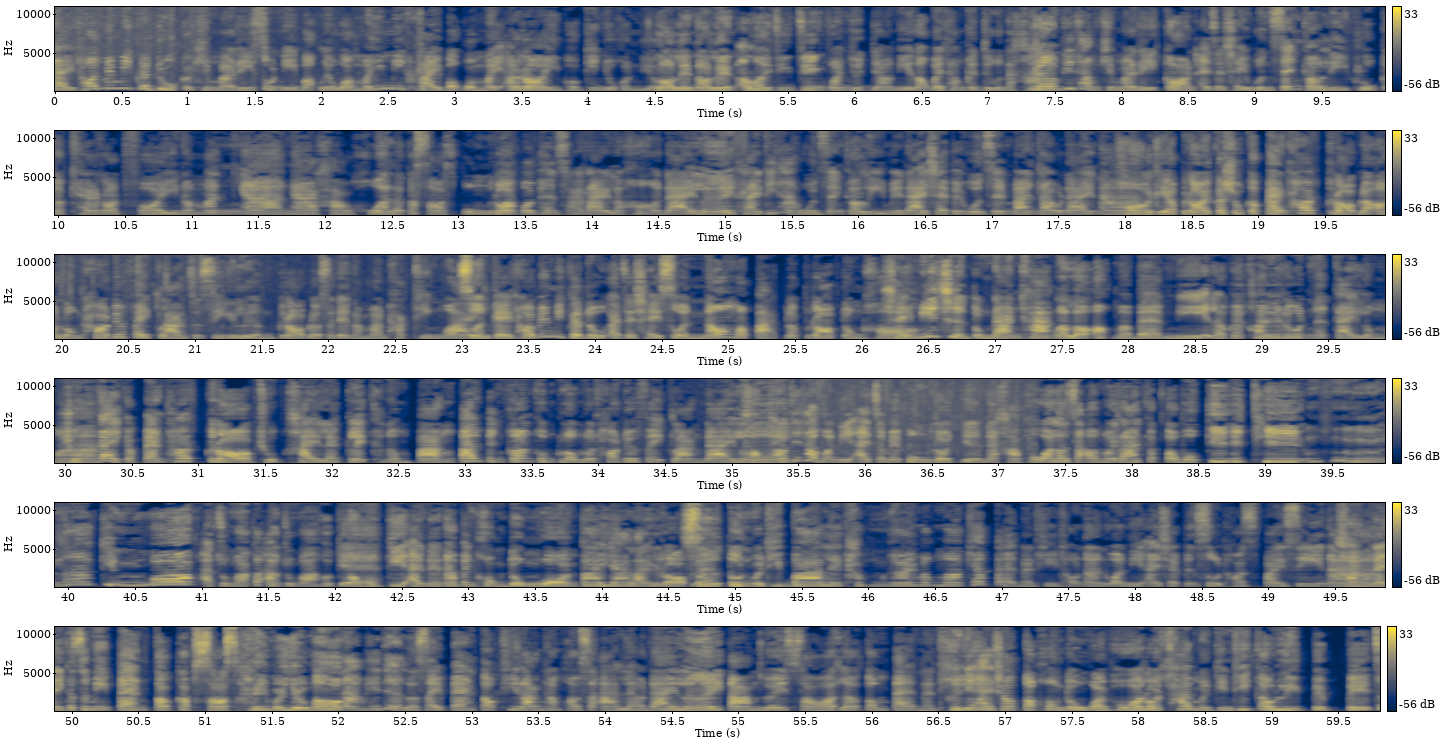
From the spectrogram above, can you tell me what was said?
ไก่ทอดไม่มีกระดูกกับคิมมารีสูตรนี้บอกเลยว่าไม่มีใครบอกว่าไม่อร่อยเพราะกินอยู่คนเดียวรอเล่นรอเล่นอร่อยจริงๆ วันหยุดยาวนี้ลองไปทำกันดูนะคะ เริ่มที่ทำคิมมารีก่อนไอจะใช้วุ้นเส้นเกาหลีคลุกกับแครอทฝอยน้ำมันงางาขาวคั่วแล้วก็ซอสปรุงรสบนแผ่นสาหร่ายแล้วห่อได้เลย ใครที่หาวุ้นเส้นเกาหลีไม่ได้ใช้เป็นวุ้นเส้นบ้านเราได้นะห่อเรียบร้อยก็ชุบกับแป้งทอดกรอบแล้วเอาลงทอดด้วยไฟกลางจนสีเหลืองกรอบแล้วเสด็จน้ำมันพักทิ้งไว้ส่วนไก่ทอดไม่มีกระดูกอาจจะใช้ส่วนน่องมาปาดรอบๆตรงคอใช้มีดเฉือนตรงด้านข้างแล้วเลาะออกมาแบบนี้แล้วค่อยๆรูดเนื้อไก่ลงมา ชุบไก่กับแป้งทอดกรอบ ชุบไข่และเกล็ดขนมปัง ปั้นเป็นก้อนกลมๆแล้วทอดด้วยไฟกลางได้เลย ของทอดที่ทำวันนี้ไอจะไม่ปรุงรสเยอะนะคะ เพราะว่าเราจะเอามาราดกับตอโบกี้อีกทีอื้อหือน่ากินมากอาจุมาก็อาจุมาเหอะแกตอโบกี้ไอแนะนำเป็นของดงวอนป้ายยาหลายรอบแล้วซื้อตุนไว้ที่บ้านเลยทำง่ายมากๆแค่ 8 นาทีเท่านั้นวันนี้ไอใช้เป็นสูตรฮอตสไปซี่นะข้างในก็จะมีแป้งตอกกับซอสให้มาเยอะมากต้มน้ำให้เดือดแล้วใส่แป้งตอกที่ล้างทำความสะอาดแล้วได้เลย ตามด้วยซอสแล้วต้ม 8 นาทีคือที่ไอชอบตอกของดงวอนเพราะว่ารสชาติเหมือนกินที่เกาหลีเป๊ะๆ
